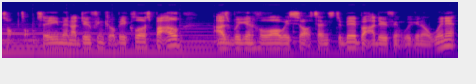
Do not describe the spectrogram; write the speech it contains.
top top team, and I do think it'll be a close battle, as Wigan Hull always sort of tends to be. But I do think we're gonna win it.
